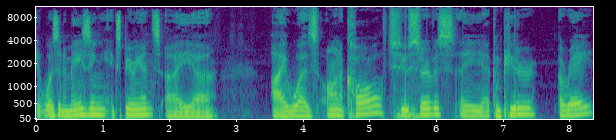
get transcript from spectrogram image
it was an amazing experience. I uh, I was on a call to mm-hmm. service a, a computer array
